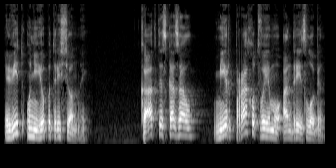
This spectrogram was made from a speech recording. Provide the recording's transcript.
Вид у нее потрясенный. Как ты сказал? Мир праху твоему, Андрей Злобин?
